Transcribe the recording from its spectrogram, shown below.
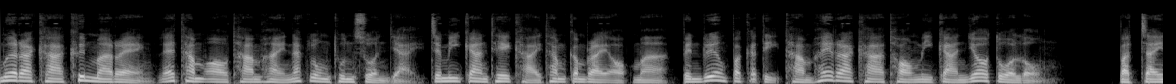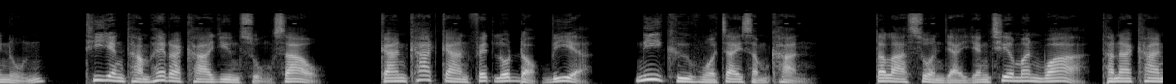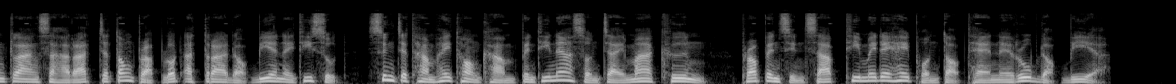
เมื่อราคาขึ้นมาแรงและทำออลทามไฮนักลงทุนส่วนใหญ่ จะมีการเทขายทำกำไรออกมา เป็นเรื่องปกติทำให้ราคาทองมีการย่อตัวลง ปัจจัยหนุนที่ยังทำให้ราคายืนสูงเศร้า การคาดการเฟดลดดอกเบี้ย นี่คือหัวใจสำคัญ ตลาดส่วนใหญ่ยังเชื่อมั่นว่า ธนาคารกลางสหรัฐจะต้องปรับลดอัตราดอกเบี้ยในที่สุด ซึ่งจะทำให้ทองคำเป็นที่น่าสนใจมากขึ้น เพราะเป็นสินทรัพย์ที่ไม่ได้ให้ผลตอบแทนในรูปดอกเบี้ย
